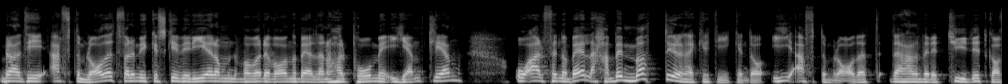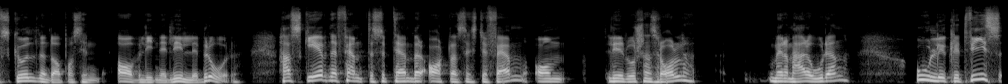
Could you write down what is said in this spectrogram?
Bland annat i Aftonbladet var det mycket skriverier om vad det var Nobeldarna höll på med egentligen. Och Alfred Nobel, han bemötte ju den här kritiken då i Aftonbladet där han väldigt tydligt gav skulden då på sin avlidne lillebror. Han skrev den 5 september 1865 om lillebrorsans roll med de här orden. Olyckligtvis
